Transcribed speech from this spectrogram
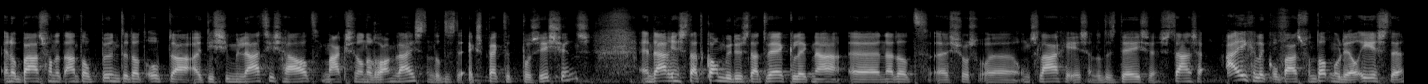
En op basis van het aantal punten dat Opta uit die simulaties haalt, maken ze dan een ranglijst. En dat is de expected positions. En daarin staat Cambuur dus daadwerkelijk, na, eh, nadat Sjors eh, ontslagen is, en dat is deze, staan ze eigenlijk op basis van dat model eerste.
